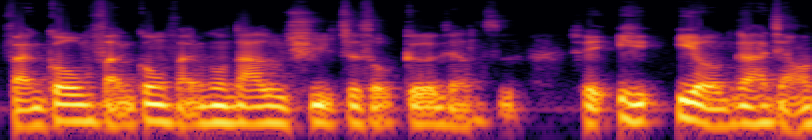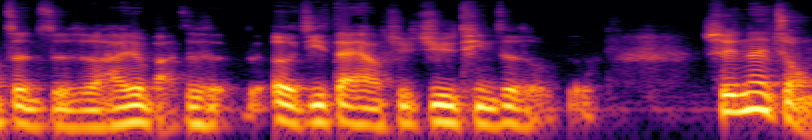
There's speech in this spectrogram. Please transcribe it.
反攻、反攻、反攻大陆去这首歌这样子，所以一一有人跟他讲到政治的时候，他就把这耳机戴上去继续听这首歌。所以那种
